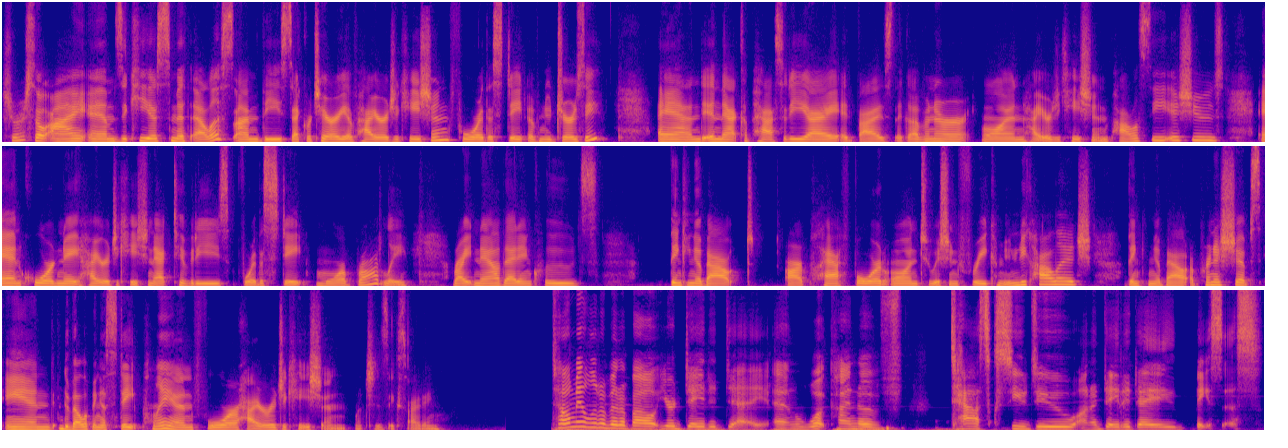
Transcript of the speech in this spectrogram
Sure. So I am Zakiya Smith Ellis. I'm the Secretary of Higher Education for the state of New Jersey. And in that capacity, I advise the governor on higher education policy issues and coordinate higher education activities for the state more broadly. Right now, that includes thinking about our path forward on tuition free community college, thinking about apprenticeships, and developing a state plan for higher education, which is exciting. Tell me a little bit about your day to day and what kind of tasks you do on a day to day basis.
